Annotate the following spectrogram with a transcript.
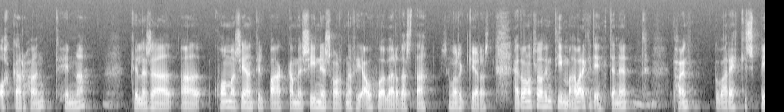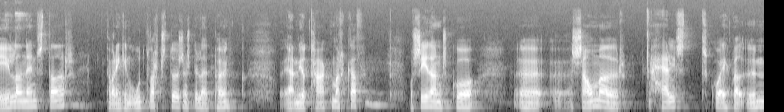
okkar hönd hinna mm. til þess að, að koma síðan tilbaka með sínishortna fyrir áhugaverðasta sem var að gerast. Þetta var náttúrulega á þeim tíma, það var ekkit internet, mm. punk var ekki spilað neinstadar, það var engin útvarpstöð sem spilaði punk eða mjög takmarkað mm og síðan sko uh, sámaður helst sko eitthvað um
